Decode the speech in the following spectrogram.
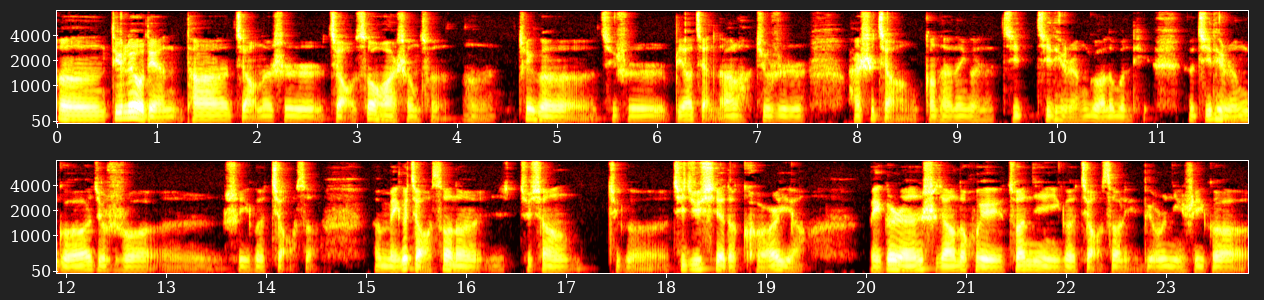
嗯，第六点，它讲的是角色化生存，嗯。这个其实比较简单了，就是还是讲刚才那个集集体人格的问题。集体人格就是说，呃，是一个角色。呃，每个角色呢，就像这个寄居蟹的壳一样，每个人实际上都会钻进一个角色里。比如你是一个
